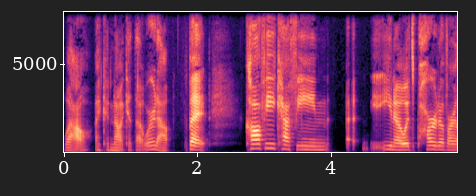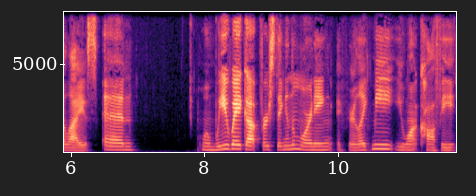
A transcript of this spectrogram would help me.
Wow, I could not get that word out. But coffee, caffeine, uh, you know, it's part of our lives. And when we wake up first thing in the morning, if you're like me, you want coffee.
